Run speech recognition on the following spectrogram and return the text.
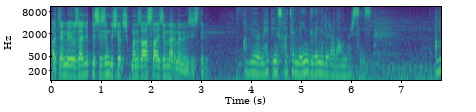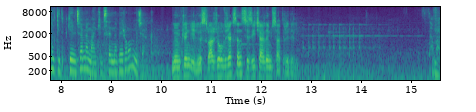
Hatem Bey özellikle sizin dışarı çıkmanıza asla izin vermememizi istedi. Anlıyorum hepiniz Hatem Bey'in güvenilir adamlarısınız. Ama gidip geleceğim hemen kimsenin haberi olmayacak. Mümkün değil. Israrcı olacaksanız sizi içeride misafir edelim. Tamam.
